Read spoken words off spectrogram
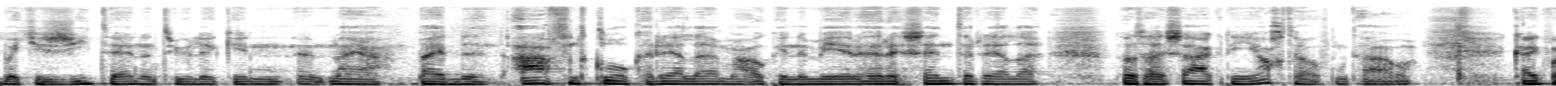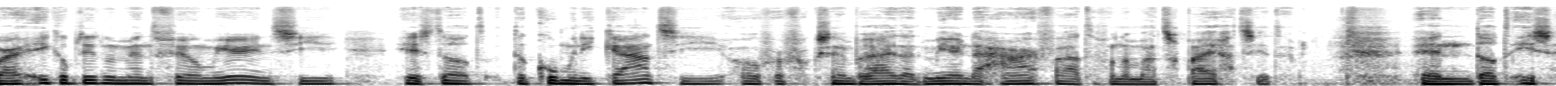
wat je ziet hè, natuurlijk in, uh, nou ja, bij de avondklokrellen, maar ook in de meer recente rellen. Dat hij zaken in je achterhoofd moet houden. Kijk, waar ik op dit moment veel meer in zie, is dat de communicatie over vaccinbereidheid meer in de haarvaten van de maatschappij gaat zitten. En dat is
